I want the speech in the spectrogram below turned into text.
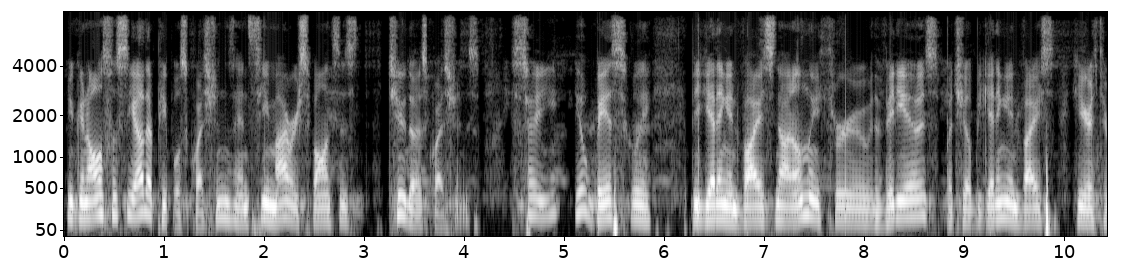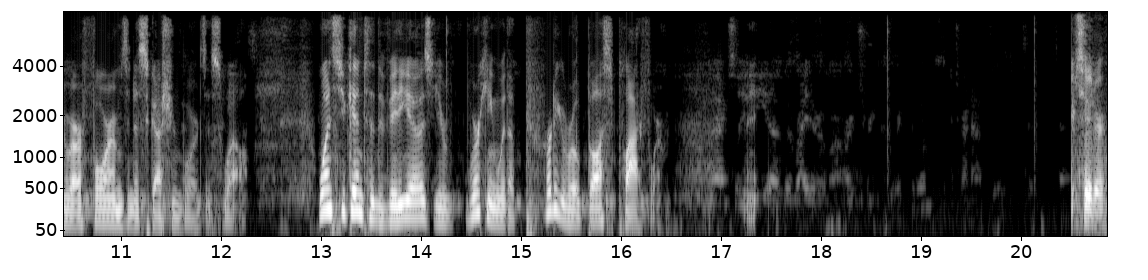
You can also see other people's questions and see my responses to those questions. So you'll basically be getting advice not only through the videos, but you'll be getting advice here through our forums and discussion boards as well. Once you get into the videos, you're working with a pretty robust platform. Tutor.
